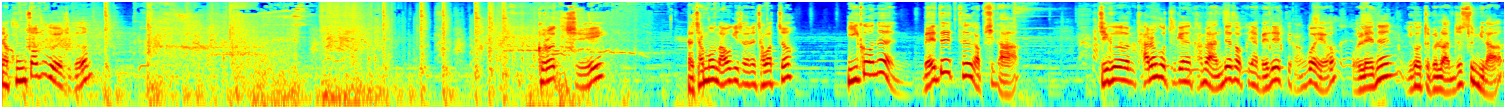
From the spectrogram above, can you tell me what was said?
자, 궁 써주고요, 지금. 그렇지. 자, 잠몸 나오기 전에 잡았죠? 이거는 매드헤트 갑시다. 지금 다른 거 두 개는 가면 안 돼서 그냥 매드헤트 간 거예요. 원래는 이것도 별로 안 좋습니다.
